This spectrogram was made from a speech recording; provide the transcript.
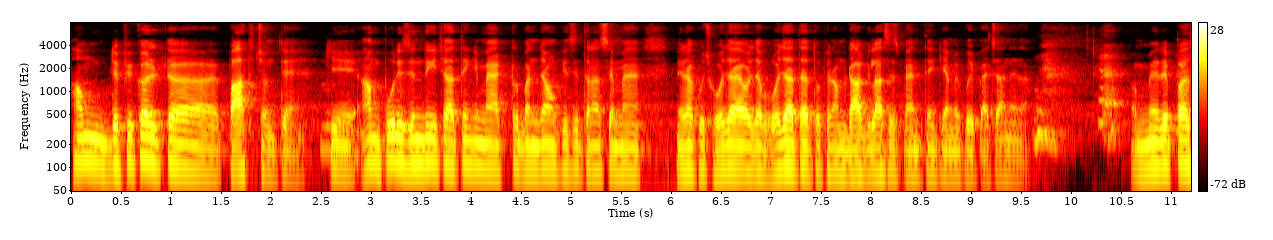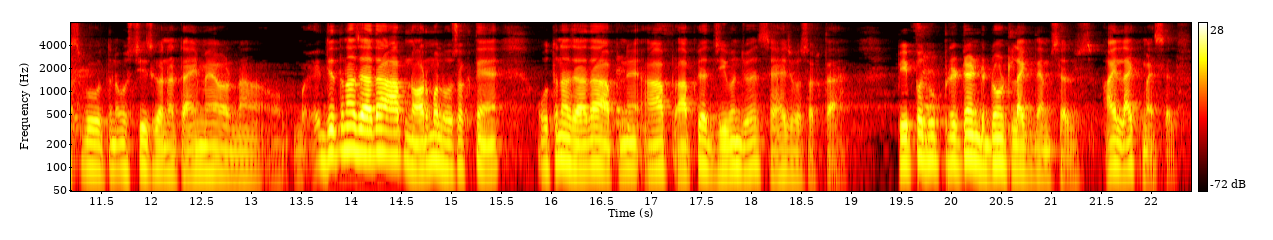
हम डिफ़िकल्ट पाथ चुनते हैं कि हम पूरी ज़िंदगी चाहते हैं कि मैं एक्टर बन जाऊँ किसी तरह से मैं मेरा कुछ हो जाए और जब हो जाता है तो फिर हम डार्क ग्लासेस पहनते हैं कि हमें कोई पहचाने ना। मेरे पास वो उतना उस चीज़ का ना टाइम है और ना जितना ज़्यादा आप नॉर्मल हो सकते हैं उतना ज़्यादा अपने आप आपका जीवन जो है सहज हो सकता है। People who pretend don't like themselves I like myself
